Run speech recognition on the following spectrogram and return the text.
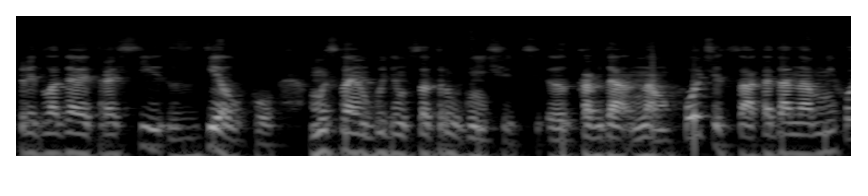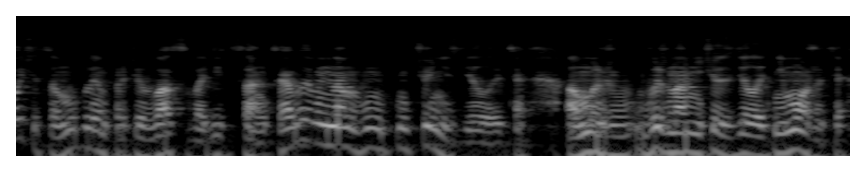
предлагает России сделку. Мы с вами будем сотрудничать, э, когда нам хочется, а когда нам не хочется, мы будем против вас вводить санкции. А вы нам ничего не сделаете. А мы же, вы же нам ничего сделать не можете.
